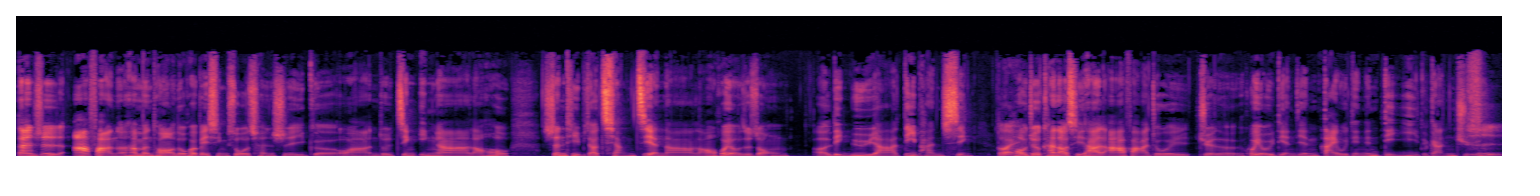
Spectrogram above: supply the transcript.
但是阿法呢，他们通常都会被形塑成是一个哇，就是精英啊，然后身体比较强健啊，然后会有这种呃领域啊地盘性。对，然后就看到其他的阿法，就会觉得会有一点点带有一点点敌意的感觉。是，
